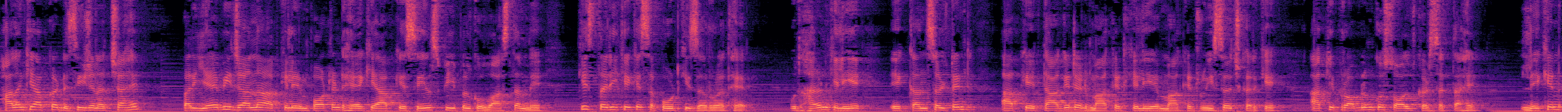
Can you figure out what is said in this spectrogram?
हालाँकि आपका डिसीज़न अच्छा है, पर यह भी जानना आपके लिए इंपॉर्टेंट है कि आपके सेल्स पीपल को वास्तव में किस तरीके के सपोर्ट की ज़रूरत है। उदाहरण के लिए, एक कंसल्टेंट आपके टारगेटेड मार्केट के लिए मार्केट रिसर्च करके आपकी प्रॉब्लम को सॉल्व कर सकता है। लेकिन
